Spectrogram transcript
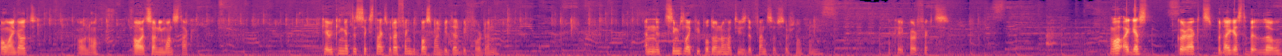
Oh my god. Oh no. Oh, it's only one stack. Okay, we can get the six stacks, but I think the boss might be dead before then. And it seems like people don't know how to use defensives or something. Okay, perfect. Well, I guess correct, but I guessed a bit low.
